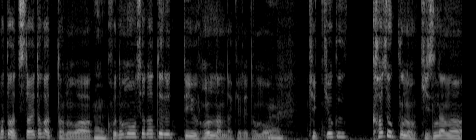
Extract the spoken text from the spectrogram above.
あとは伝えたかったのは、うん、子供を育てるっていう本なんだけれども、うん、結局家族の絆が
